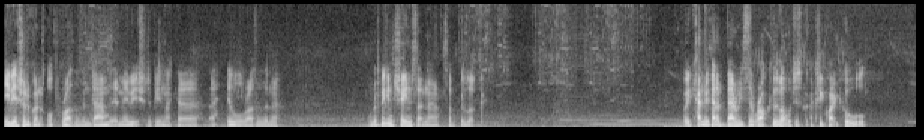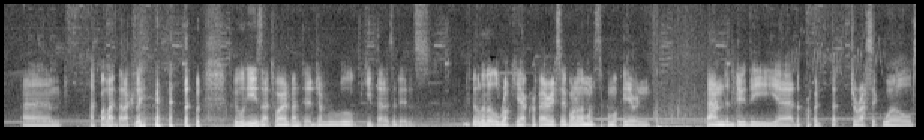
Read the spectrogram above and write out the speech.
Maybe I should have gone up rather than down with it. Maybe it should have been like a, a hill rather than a. I wonder if we can change that now. Let's have a quick look. Oh, we can. It kind of buries the rock as well, which is actually quite cool. Um, I quite like that actually. so we will use that to our advantage and we will keep that as it is. Build a little rocky outcrop area so if one of them wants to come up here and stand and do the uh, the proper Jurassic World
